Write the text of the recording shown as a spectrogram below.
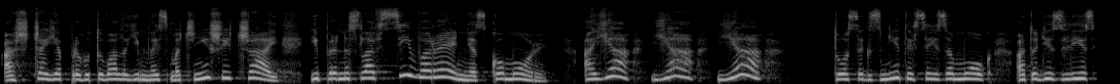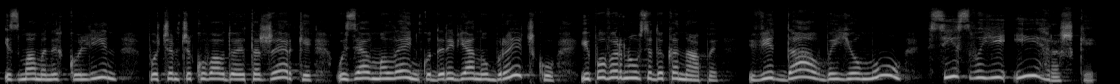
А ще я б приготувала їм найсмачніший чай і принесла всі варення з комори. А я, я, я. Тосик знітився і замовк, а тоді зліз із маминих колін, почемчикував до етажерки, узяв маленьку дерев'яну бричку і повернувся до канапи. Віддав би йому всі свої іграшки.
